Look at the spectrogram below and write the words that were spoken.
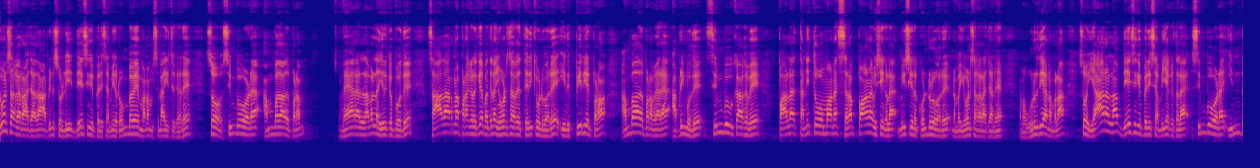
யுவன் சங்கர் ராஜா தான் அப்படின்னு சொல்லி தேசிங்க பெரியசாமி ரொம்பவே மனம் சிலாகிட்டு இருக்காரு. ஸோ சிம்புவோட ஐம்பதாவது படம் வேறு லெவலில் இருக்க போது சாதாரண படங்களுக்கே பார்த்தீங்கன்னா யுவன் சார் தெரிக்க விடுவார். இது பீரியட் படம். ஐம்பதாவது படம் வேறு. அப்படிங்கும்போது சிம்புவுக்காகவே பல தனித்துவமான சிறப்பான விஷயங்களை மியூசியில் கொண்டு வருவார் நம்ம யுவன் சங்கர் ராஜான்னு நம்ம உறுதியாக நம்பலாம். ஸோ யாரெல்லாம் தேசிக பெரிசாமி இயக்கத்தில் சிம்புவோட இந்த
